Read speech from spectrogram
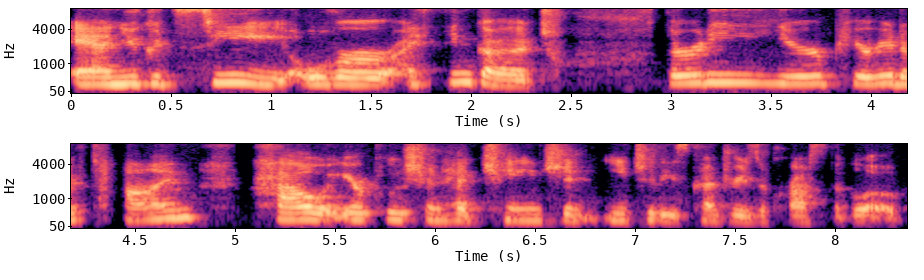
And you could see over, I think, a 30 year period of time, how air pollution had changed in each of these countries across the globe.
